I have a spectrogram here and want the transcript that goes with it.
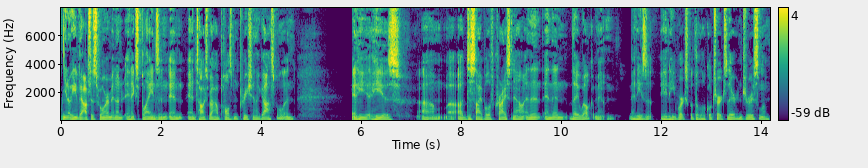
you know, he vouches for him and, and explains and, and, and talks about how Paul's been preaching the gospel and and he he is um, a, a, disciple of Christ now, and then and then they welcome him, and he's a, and he works with the local church there in Jerusalem.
